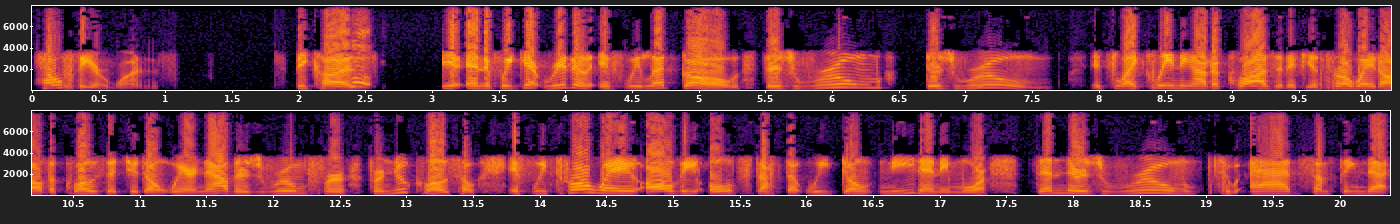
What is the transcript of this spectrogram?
healthier ones. Because, Well- and if we get rid of, if we let go, there's room. There's room. It's like cleaning out a closet. If you throw away all the clothes that you don't wear now, there's room for for new clothes. So if we throw away all the old stuff that we don't need anymore, then there's room to add something that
